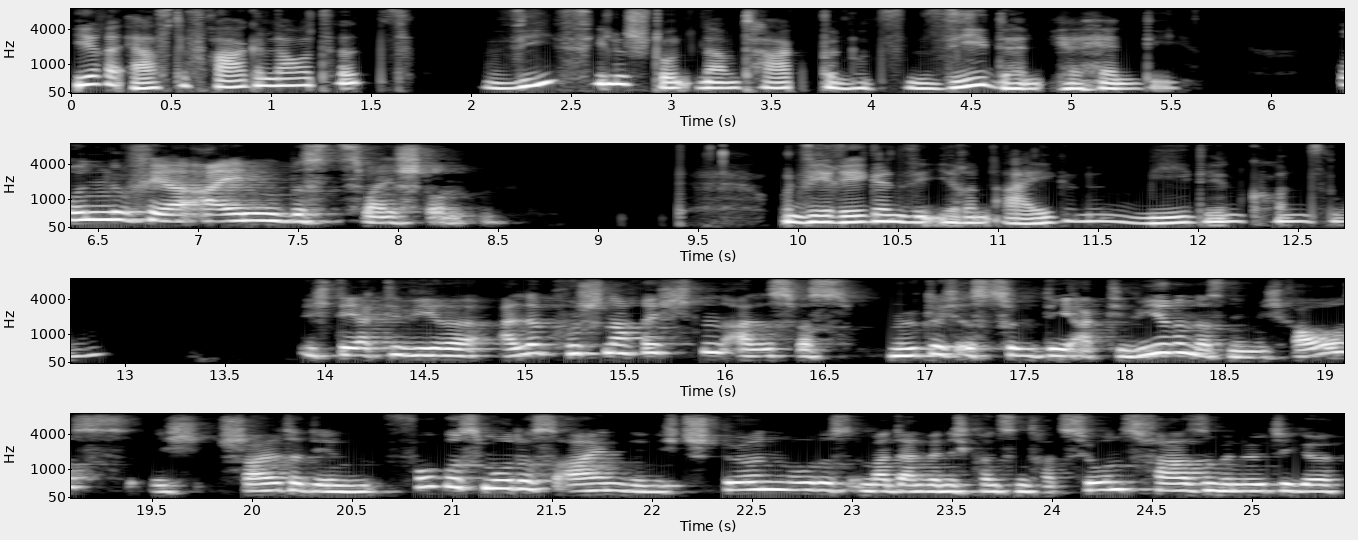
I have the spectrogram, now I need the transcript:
Ihre erste Frage lautet, wie viele Stunden am Tag benutzen Sie denn Ihr Handy? Ungefähr ein bis zwei Stunden. Und wie regeln Sie Ihren eigenen Medienkonsum? Ich deaktiviere alle Push-Nachrichten, alles, was möglich ist zu deaktivieren, das nehme ich raus. Ich schalte den Fokusmodus ein, den Nicht-Stören-Modus, immer dann, wenn ich Konzentrationsphasen benötige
